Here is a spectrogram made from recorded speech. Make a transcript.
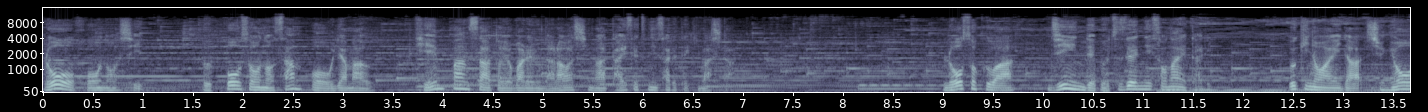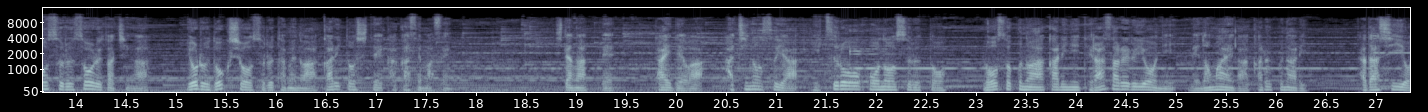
老を奉納し仏法僧の三法を敬うティエンパンサーと呼ばれる習わしが大切にされてきました。ろうそくは寺院で仏前に備えたり雨季の間修行をする僧侶たちが夜読書をするための明かりとして欠かせません。したがってタイでは蜂の巣や蜜蝋を奉納するとろうそくの明かりに照らされるように目の前が明るくなり正しい教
